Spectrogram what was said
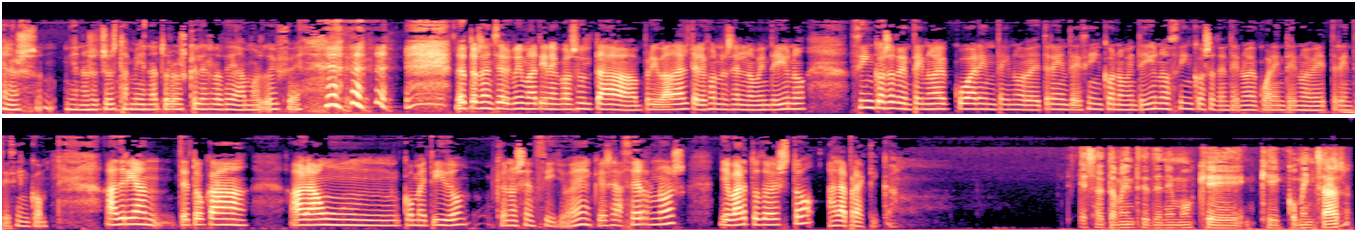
Y a, nosotros también, a todos los que les rodeamos, doy fe. Doctor Sánchez Grima tiene consulta privada. El teléfono es el 91 579 49 35. 91 579 49 35. Adrián, te toca ahora un cometido que no es sencillo, ¿eh? que es hacernos llevar todo esto a la práctica. Exactamente, tenemos que, comenzar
